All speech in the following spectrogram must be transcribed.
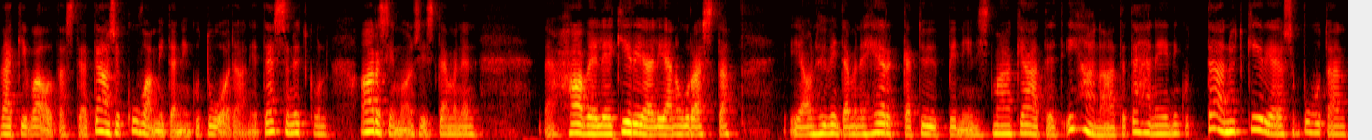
väkivaltaista. Ja tämä on se kuva, mitä niin kuin tuodaan. Ja tässä nyt kun Arsim on siis tämmöinen, haaveilee kirjailijan urasta ja on hyvin tämmöinen herkkä tyyppi, niin sitten mä ajattelin, että ihanaa, että tähän ei, niin kuin, tämä on nyt kirja, jossa puhutaan,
